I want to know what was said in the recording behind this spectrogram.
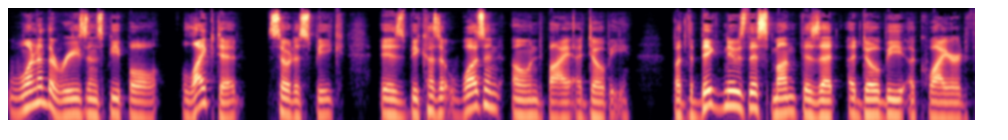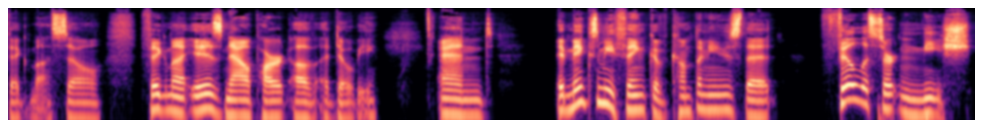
one of the reasons people liked it, so to speak, is because it wasn't owned by Adobe. But the big news this month is that Adobe acquired Figma. So Figma is now part of Adobe. And it makes me think of companies that fill a certain niche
